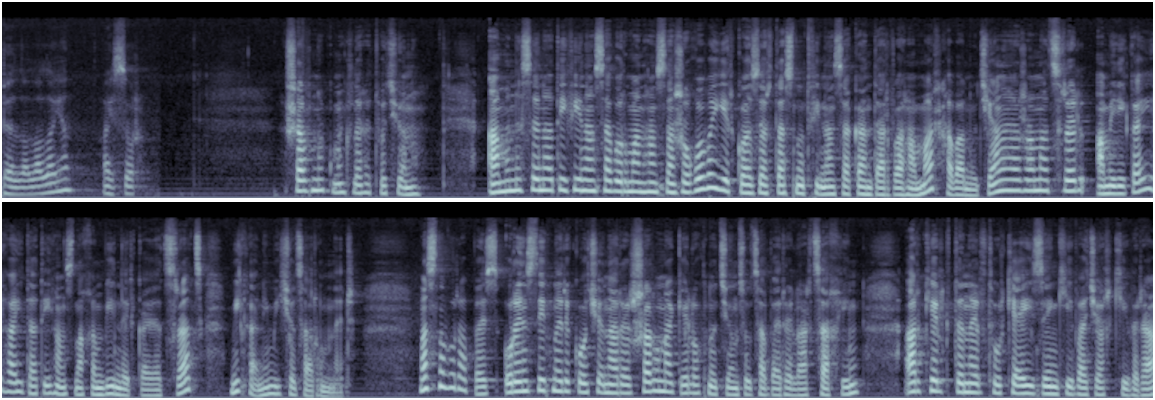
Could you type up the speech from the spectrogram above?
Բելլալալայան այսօր Շարունակում ենք լրատվությունը։ ԱՄՆ Սենատի ֆինանսավորման հանձնաժողովը 2018 ֆինանսական տարվա համար հավանության է արժանացրել Ամերիկայի հայ-դատի հանձնախմբի ներկայացրած մի քանի միջոցառումներ։ Մասնավորապես, օրենսդիրները կոչ են արել շարունակել օգնություն ցուցաբերել Արցախին, արգելք դնել Թուրքիայի զենքի վաճառքի վրա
